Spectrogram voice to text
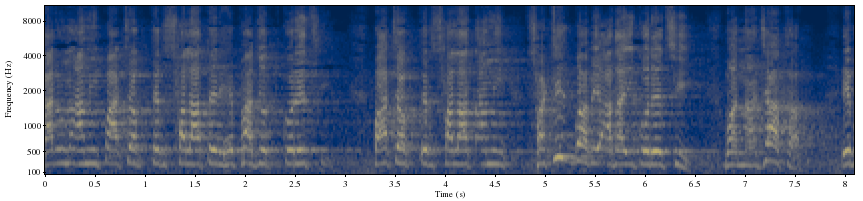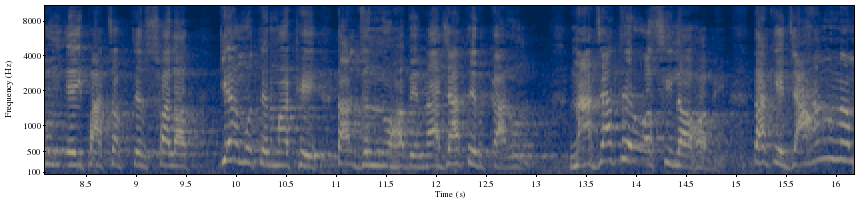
কারণ আমি পাচকদের সলাতের হেফাজত করেছি। পাচকদের সালাত আমি সঠিকভাবে আদায় করেছি। বা নাজাতান, এবং এই পাচকদের সালাত কিয়ামতের মাঠে তার জন্য হবে নাজাতের কারণ। নাজাতের অশিলা হবে। তাকে জাহান্নাম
